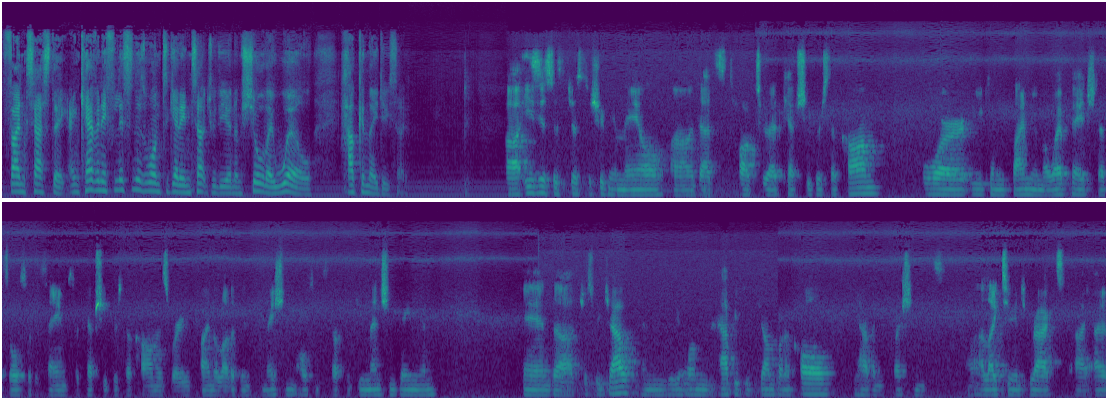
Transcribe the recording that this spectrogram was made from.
Fantastic. And Kevin, if listeners want to get in touch with you, and I'm sure they will, how can they do so? Uh, easiest is just to shoot me a mail. Uh, that's talk to at kevscheepers.com. Or you can find me on my webpage. That's also the same. So kevscheepers.com is where you find a lot of information, also stuff that you mentioned, Damien. And uh, just reach out, and we're I'm happy to jump on a call if you have any questions. Uh, I like to interact. I, I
